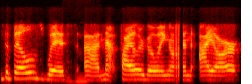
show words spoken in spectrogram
the Bills with mm-hmm. uh, Matt Feiler going on IR,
